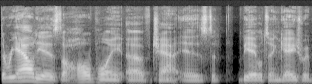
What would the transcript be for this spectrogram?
the reality is the whole point of chat is to be able to engage with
